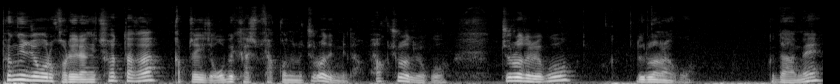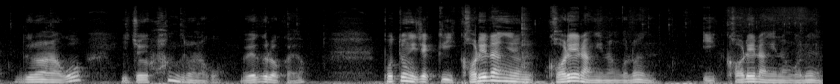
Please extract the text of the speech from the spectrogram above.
평균적으로 거래량이 추었다가 갑자기 이제 544건으로 줄어듭니다. 확 줄어들고 줄어들고 늘어나고 그 다음에 늘어나고 이쪽이 확 늘어나고 왜 그럴까요? 보통 이제 이 거래량이란 거래량이라는 거는 이 거래량이라는 거는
